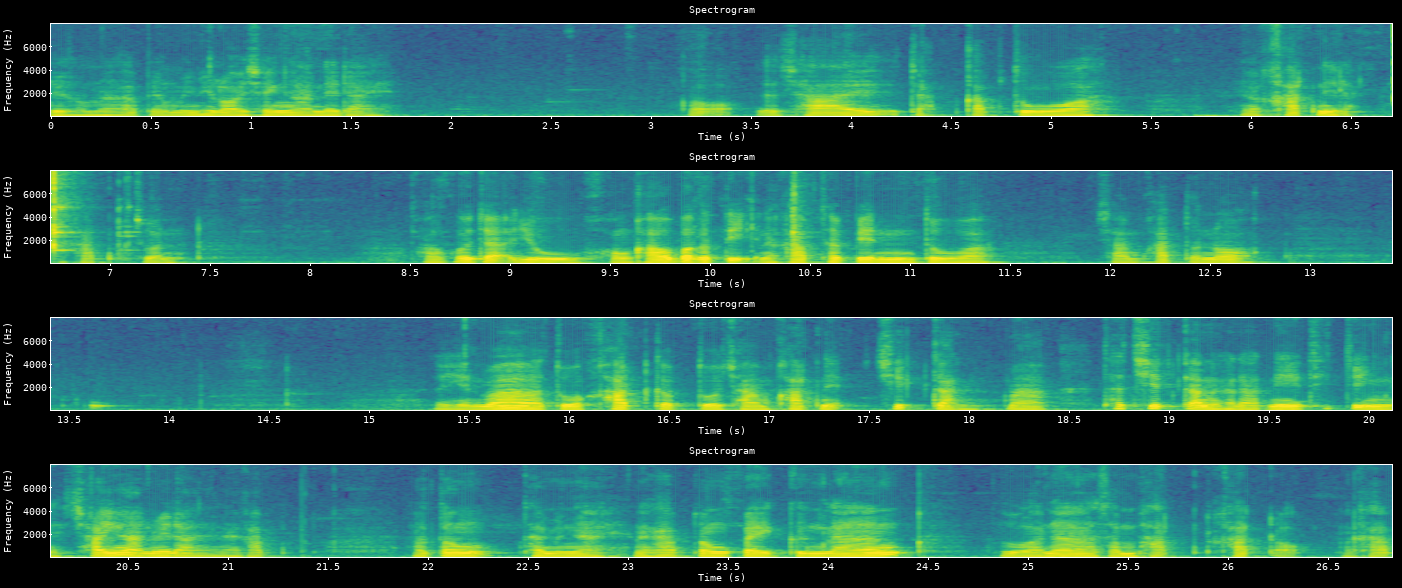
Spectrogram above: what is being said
เดิมๆนะครับ ยังไม่มีรอยใช้งานใดๆ ก็จะใช้จับกับตัวคัดนี่แหละนะครับ ส่วนเขาก็จะอยู่ของเขาปกตินะครับ ถ้าเป็นตัว ชามคัดตัวนอกจะเห็นว่าตัวคัดกับตัวชามคัดเนี่ยชิดกันมาก ถ้าชิดกันขนาดนี้ที่จริงเนี่ยใช้งานไม่ได้นะครับ เราต้องทำยังไงนะครับ ต้องไปกึงล้างตัวหน้าสัมผัสคัดออกนะครับ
